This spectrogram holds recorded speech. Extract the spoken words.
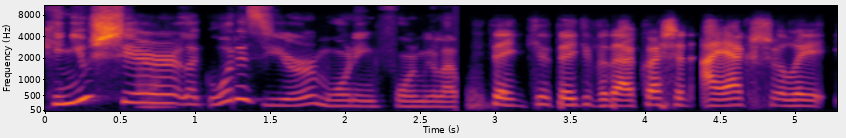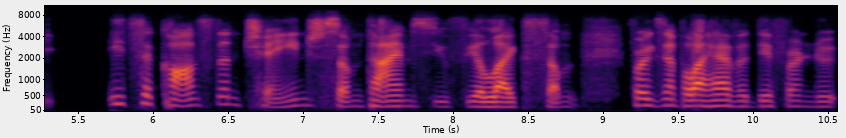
Can you share oh. like what is your morning formula? Thank you. Thank you for that question. I actually, it's a constant change. Sometimes you feel like some, for example, I have a different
